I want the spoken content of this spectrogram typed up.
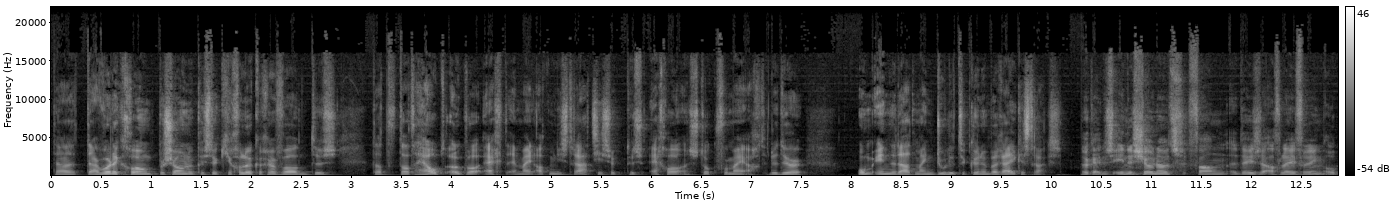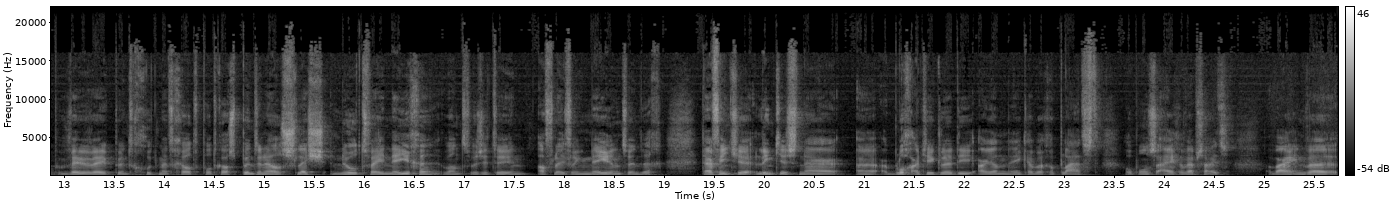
Daar, daar word ik gewoon persoonlijk een stukje gelukkiger van. Dus dat, dat helpt ook wel echt. En mijn administratie is dus echt wel een stok voor mij achter de deur om inderdaad mijn doelen te kunnen bereiken straks. Oké, dus in de show notes van deze aflevering op www.goedmetgeldpodcast.nl slash 029, want we zitten in aflevering 29. Daar vind je linkjes naar uh, blogartikelen die Arjan en ik hebben geplaatst op onze eigen websites waarin we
